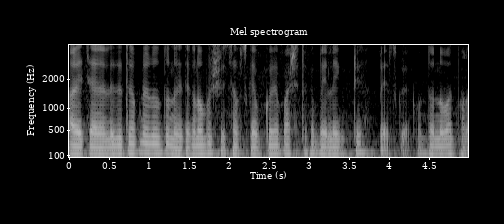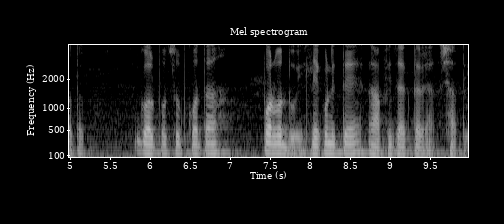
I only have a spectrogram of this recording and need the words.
আর এই চ্যানেলে যদি আপনার নতুন হয়ে থাকেন, অবশ্যই সাবস্ক্রাইব করে পাশে থাকা বেল আইকনটি প্রেস করে রাখুন। ধন্যবাদ, ভালো থাকুন। গল্প, চুপ কথা, পর্ব দুই, লেখনীতে রাফিজ আক্তার সাথী।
